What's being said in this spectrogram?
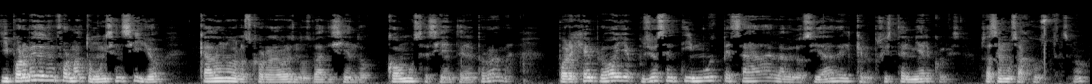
Y por medio de un formato muy sencillo, cada uno de los corredores nos va diciendo cómo se siente en el programa. Por ejemplo, oye, pues yo sentí muy pesada la velocidad del que me pusiste el miércoles. Pues hacemos ajustes, ¿no?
